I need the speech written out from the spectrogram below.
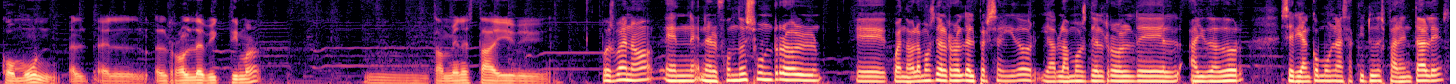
común. El, el- el rol de víctima mm, también está ahí. Pues bueno, en, en el fondo es un rol, eh, cuando hablamos del rol del perseguidor y hablamos del rol del ayudador, serían como unas actitudes parentales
